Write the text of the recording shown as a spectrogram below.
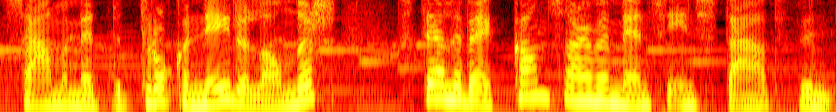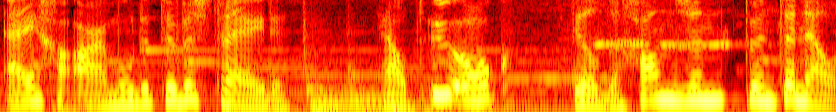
Samen met betrokken Nederlanders stellen wij kansarme mensen in staat hun eigen armoede te bestrijden. Helpt u ook? wildeganzen.nl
